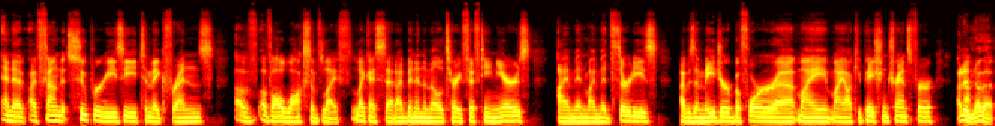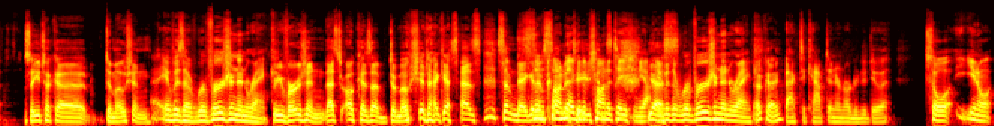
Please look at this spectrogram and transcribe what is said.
and I've, I've found it super easy to make friends of of all walks of life. Like I said, I've been in the military 15 years. I'm in my mid 30s. I was a major before uh, my my occupation transfer. I didn't know that. So you took a demotion, It was a reversion in rank. reversion. That's oh, because a demotion, I guess, has some negative some, some negative connotation. Yeah, Yes. it was a reversion in rank. Okay. back to captain in order to do it. So, you know,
